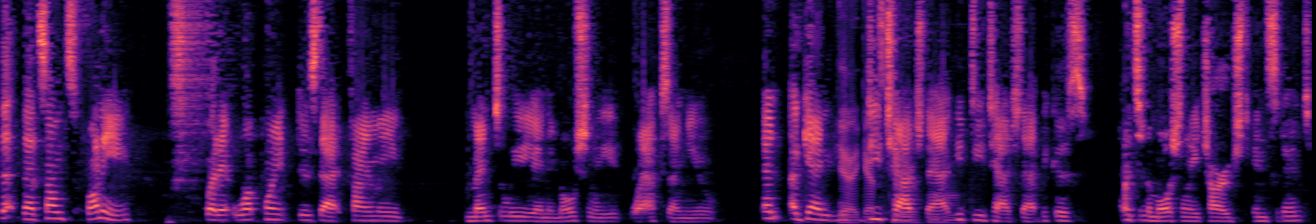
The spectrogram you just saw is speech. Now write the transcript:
that that sounds funny, but at what point does that finally mentally and emotionally wax on you? And again, you yeah, detach that. Mm-hmm. You detach that because it's an emotionally charged incident.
